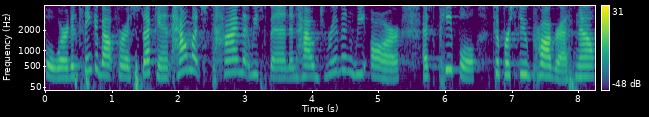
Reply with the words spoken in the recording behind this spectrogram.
forward and think about for a second how much time that we spend and how driven we are as people to pursue progress. Now,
